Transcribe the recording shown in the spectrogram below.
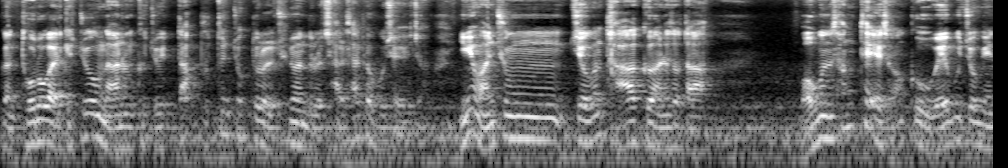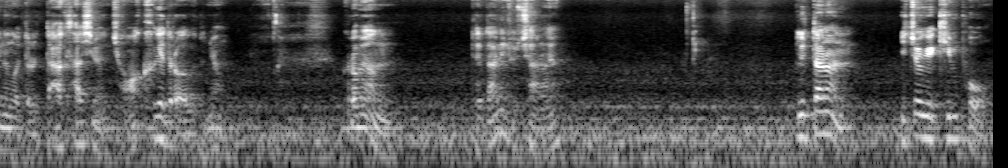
그러니까 도로가 이렇게 쭉 나는 그쪽이 딱 붙은 쪽들을 주변들을 잘 살펴보셔야죠. 이미 완충 지역은 다 그 안에서 다 먹은 상태에서 그 외부 쪽에 있는 것들을 딱 사시면 정확하게 들어가거든요. 그러면 대단히 좋지 않아요? 일단은 이쪽에 김포,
